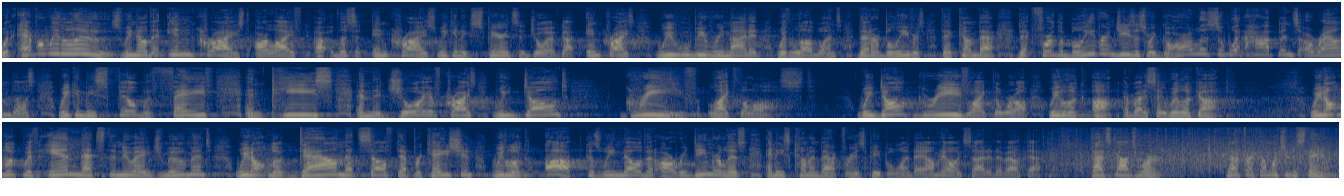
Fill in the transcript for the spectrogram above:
Whatever we lose, we know that in Christ, our life, uh, listen, in Christ, we can experience the joy of God. In Christ, we will be reunited with loved ones that are believers that come back. That for the believer in Jesus, regardless of what happens around us, we can be filled with faith and peace and the joy of Christ. We don't grieve like the lost. We don't grieve like the world. We look up. Everybody say, we look up. We don't look within, that's the New Age movement. We don't look down, that's self deprecation. We look up because we know that our Redeemer lives and He's coming back for His people one day. How many all excited about that? That's God's Word. Matter of fact, I want you to stand.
